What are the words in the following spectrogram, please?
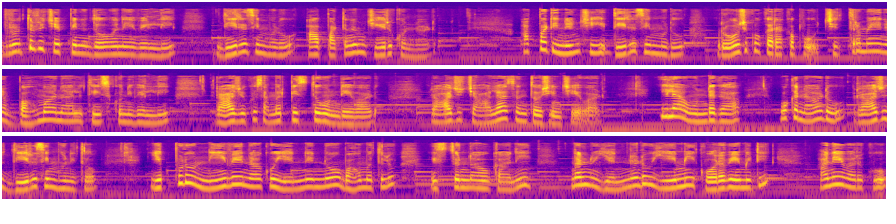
వృద్ధుడు చెప్పిన దోవనే వెళ్ళి ధీరసింహుడు ఆ పట్టణం చేరుకున్నాడు. అప్పటి నుంచి ధీరసింహుడు రోజుకొక రకపు చిత్రమైన బహుమానాలు తీసుకుని వెళ్ళి రాజుకు సమర్పిస్తూ ఉండేవాడు. రాజు చాలా సంతోషించేవాడు. ఇలా ఉండగా ఒకనాడు రాజు ధీరసింహునితో ఎప్పుడూ నీవే నాకు ఎన్నెన్నో బహుమతులు ఇస్తున్నావు కానీ నన్ను ఎన్నడూ ఏమీ కోరవేమిటి? అనే వరకు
